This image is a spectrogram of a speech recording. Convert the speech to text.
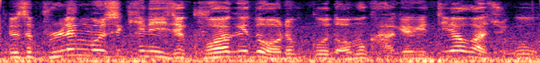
그래서 블랙 몰스킨이 이제 구하기도 어렵고 너무 가격이 뛰어가지고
